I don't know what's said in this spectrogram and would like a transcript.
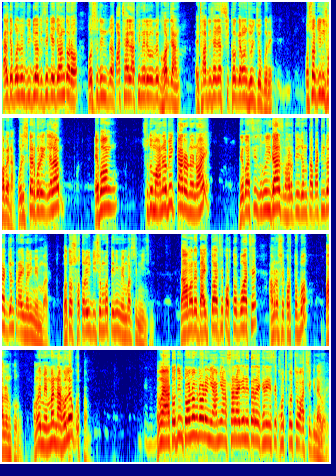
কালকে বলবেন বিডিও অফিসে গিয়ে জয়েন করো পরশু দিন পাছায় লাথি মেরে বলবে, ঘর যান। ছাব্বিশ হাজার শিক্ষক যেমন ঝুলছে উপরে। ওসব জিনিস হবে না। পরিষ্কার করে গেলাম। এবং শুধু মানবিক কারণে নয়, দেবাশিস রুইদাস, ভারতীয় জনতা পার্টিরও একজন প্রাইমারি মেম্বার গত সতেরোই ডিসেম্বর তিনি মেম্বারশিপ নিয়েছেন। তা আমাদের দায়িত্ব আছে, কর্তব্য আছে, আমরা সে কর্তব্য পালন করব। আমাদের মেম্বার না হলেও করতাম। এবং এতদিন টনক নড়েনি, আমি আসার আগে নেতারা এখানে এসে খোঁজ করছে আছে কিনা করে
